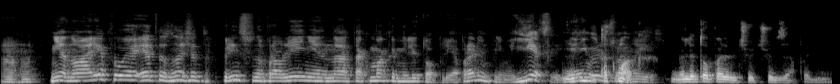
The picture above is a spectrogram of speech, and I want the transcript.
Ага. Не, ну Ореховое это значит, в принципе, направление на Токмак и Мелитополь. Я правильно понимаю? Если. Я ну, не говорю, Токмак. что оно есть. Мелитополь чуть-чуть западнее.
